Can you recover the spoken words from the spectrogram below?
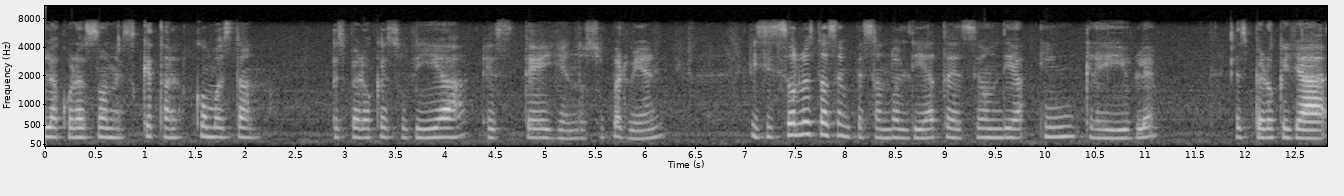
Hola corazones, ¿qué tal? ¿Cómo están? Espero que su día esté yendo súper bien. Y si solo estás empezando el día, te deseo un día increíble. Espero que ya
